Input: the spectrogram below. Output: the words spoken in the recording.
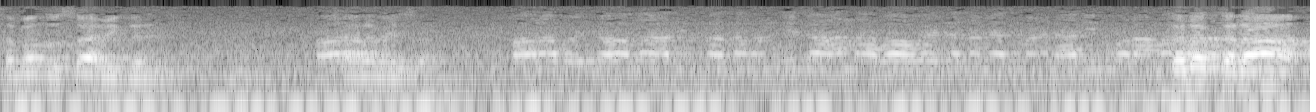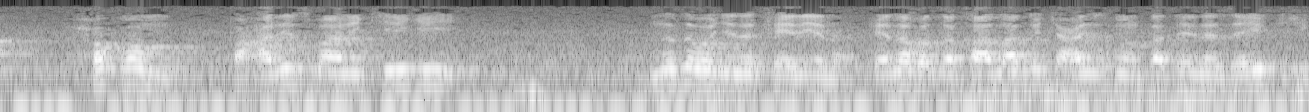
سبب صاحب کرنی۔ سارا ویسا کلا کلا حکم حدیث مانی کی گی، نہ تو وجہ خیرینا قیدا ہوتا قاضا کہ حدیث من قطع ضعیف کسی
